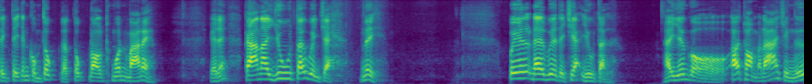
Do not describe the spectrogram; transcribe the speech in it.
តិចតិចហ្នឹងកុំទុកតែទុកដល់ធ្ងន់បានទេឃើញទេកាលណាយូរទៅវាចេះនេះពេលដែលវាតិចយូរទៅហើយយើងក៏អត់ធម្មតាជំងឺ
